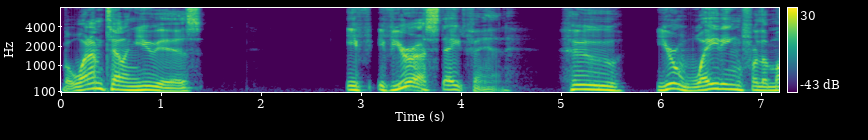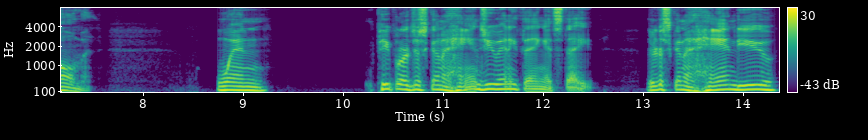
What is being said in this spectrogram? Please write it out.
But what I'm telling you is if if you're a state fan who you're waiting for the moment when people are just going to hand you anything at state, they're just going to hand you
